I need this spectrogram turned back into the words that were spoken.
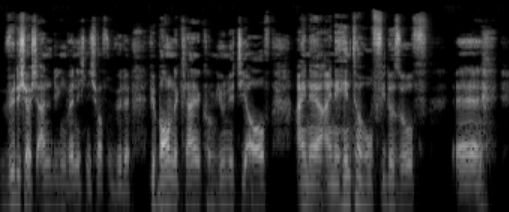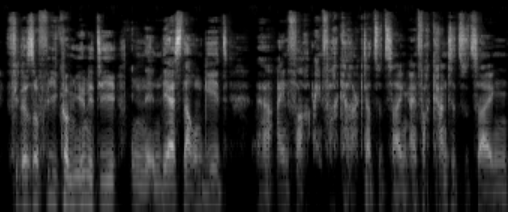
würde ich euch anlügen, wenn ich nicht hoffen würde. Wir bauen eine kleine Community auf, eine, eine Hinterhof-Philosoph, äh, Philosophie-Community, in, in der es darum geht, äh, einfach, einfach Charakter zu zeigen, einfach Kante zu zeigen,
